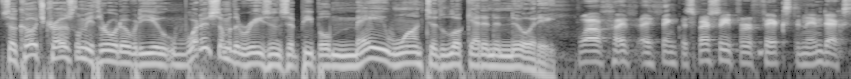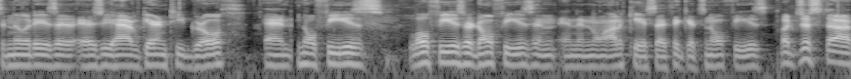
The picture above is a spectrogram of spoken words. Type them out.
So, Coach Croze, let me throw it over to you. What are some of the reasons that people may want to look at an annuity? Well, I, I think especially for fixed and indexed annuities, as you have guaranteed growth and no fees, low fees or no fees, and, and in a lot of cases, I think it's no fees. But just uh,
